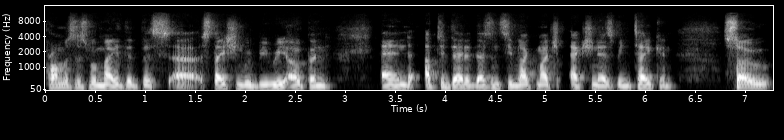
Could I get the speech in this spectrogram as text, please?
Promises were made that this uh, station would be reopened, and up to date, it doesn't seem like much action has been taken. So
